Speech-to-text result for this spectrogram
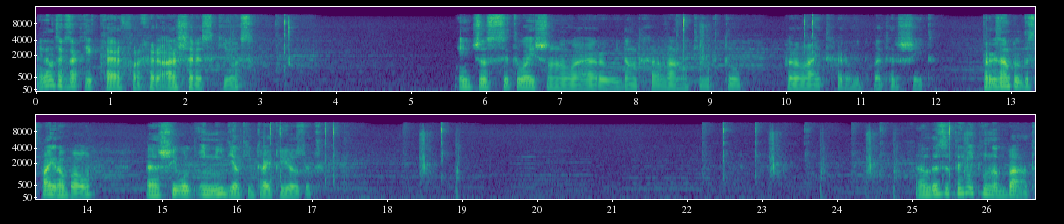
I don't exactly care for her archery skills. It's just situation where we don't have anything to provide her with better shit. For example, the Spyro Bow, uh, she would immediately try to use it. And this is technically not bad.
